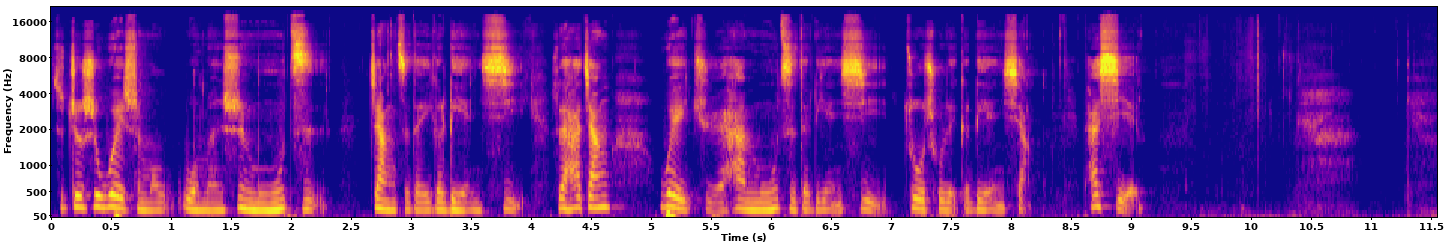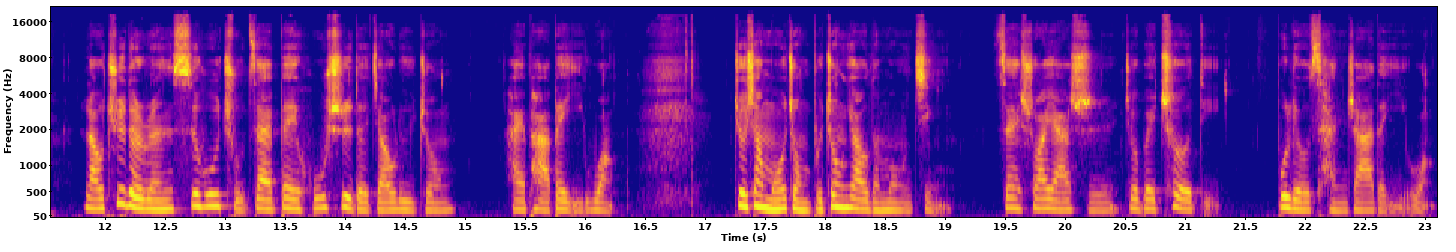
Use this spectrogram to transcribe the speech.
这就是为什么我们是母子这样子的一个联系。所以他将。味觉和母子的联系做出了一个联想。他写：老去的人似乎处在被忽视的焦虑中，害怕被遗忘，就像某种不重要的梦境，在刷牙时就被彻底不留残渣的遗忘。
